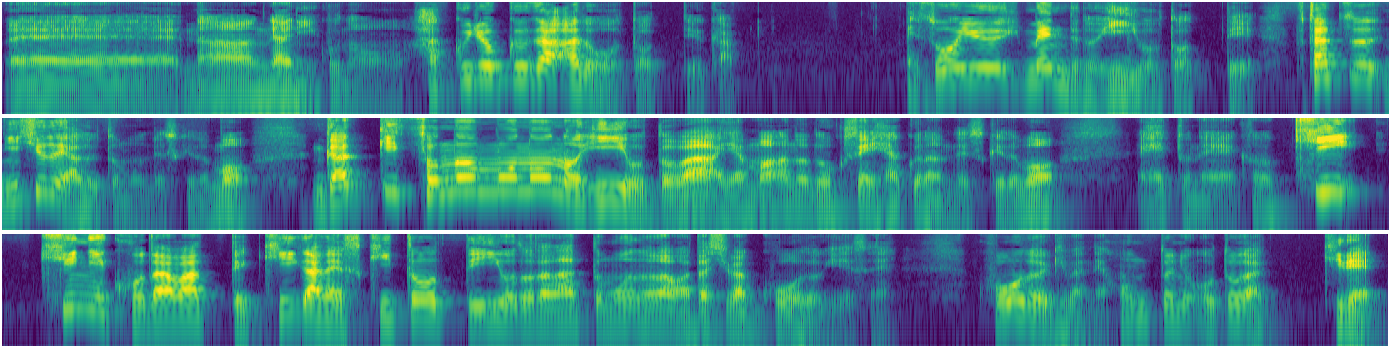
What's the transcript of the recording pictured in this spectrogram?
えー、な、なに、この、迫力がある音っていうか、そういう面でのいい音って、二つ、二種類あると思うんですけども、楽器そのもののいい音はヤマハの6100なんですけども、えっ、とね、この木、木にこだわって木がね、透き通っていい音だなと思うのは私はコオロギですね。コオロギはね、本当に音が綺麗、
